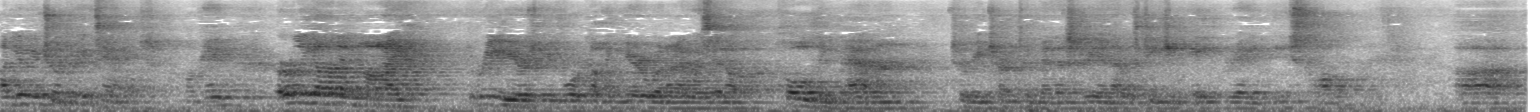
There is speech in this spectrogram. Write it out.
I'll give you two or three examples. Okay? Early on in my three years before coming here, when I was in a holding pattern to return to ministry, and I was teaching eighth grade East Hall, Uh,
